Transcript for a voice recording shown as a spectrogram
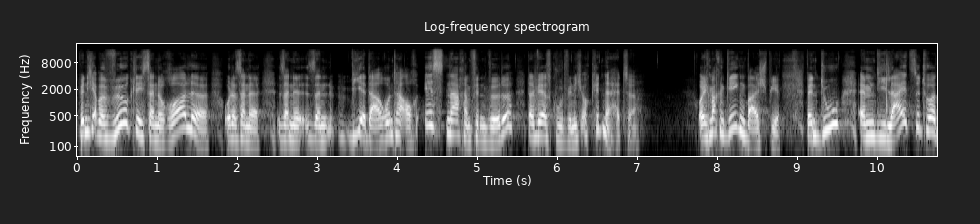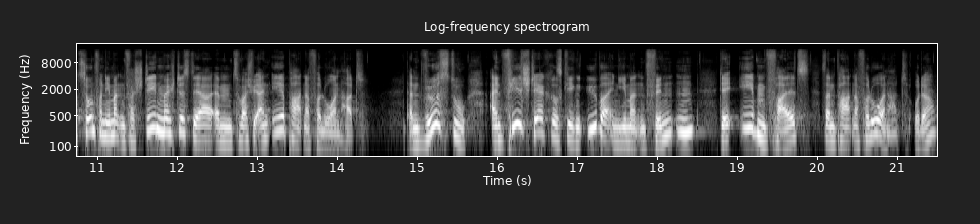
Wenn ich aber wirklich seine Rolle oder seine, seine, sein, wie er darunter auch ist, nachempfinden würde, dann wäre es gut, wenn ich auch Kinder hätte. Oder ich mache ein Gegenbeispiel. Wenn du ähm, die Leitsituation von jemandem verstehen möchtest, der ähm, zum Beispiel einen Ehepartner verloren hat, dann wirst du ein viel stärkeres Gegenüber in jemanden finden, der ebenfalls seinen Partner verloren hat, oder?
